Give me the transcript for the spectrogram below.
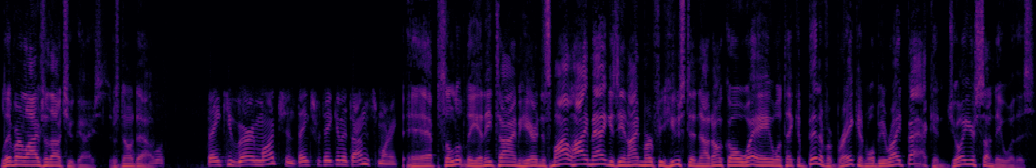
live our lives without you guys. There's no doubt. Well, thank you very much, and thanks for taking the time this morning. Absolutely. Anytime here. In the Smile High Magazine, I'm Murphy Houston. Now, don't go away. We'll take a bit of a break, and we'll be right back. Enjoy your Sunday with us.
